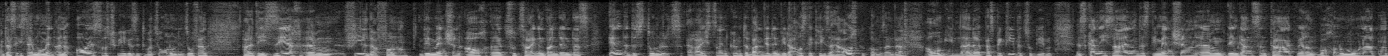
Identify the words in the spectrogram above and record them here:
Das ist ja im Moment eine äußerst schwierige Situation und insofern halte ich sehr ähm, viel davon, den Menschen auch äh, zu zeigen, wann denn das Ende des Tunnels erreicht sein könnte, wann wir denn wieder aus der Krise herausgekommen sein werden, auch um ihnen eine Perspektive zu geben. Es kann nicht sein, dass die Menschen ähm, den ganzen Tag während Wochen und Monaten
